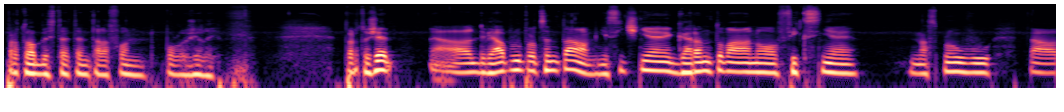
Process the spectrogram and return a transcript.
Proto, abyste ten telefon položili. Protože 2,5% měsíčně garantováno fixně na smlouvu. A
